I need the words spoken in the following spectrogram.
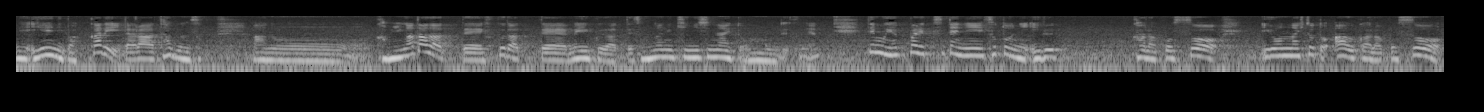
家にばっかりいたら多分あのー、髪型だって服だってメイクだってそんなに気にしないと思うんですね。でもやっぱり常に外にいるからこそいろんな人と会うからこそ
